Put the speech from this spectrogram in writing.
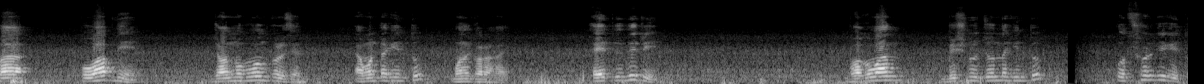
বা প্রভাব নিয়ে জন্মগ্রহণ করেছেন, এমনটা কিন্তু মনে করা হয়। এই তিথিটি ভগবান বিষ্ণুর জন্য কিন্তু উৎসর্গীকৃত।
